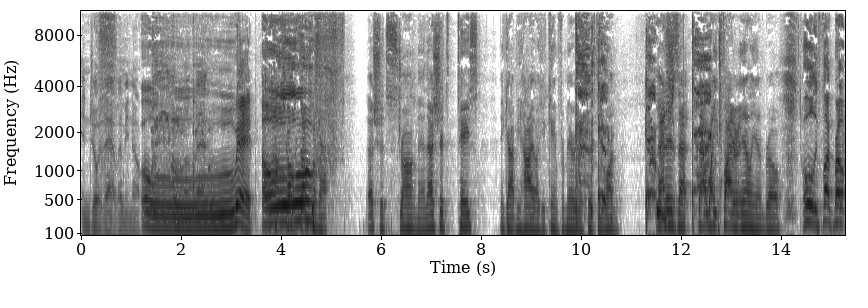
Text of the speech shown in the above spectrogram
Enjoy that. Let me know. Oh man! I'm Oh, choked up from that. Oh. That shit's strong, man. That shit tastes and got me high like it came from Area 51. that is that that white fire alien, bro. Holy fuck, bro.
